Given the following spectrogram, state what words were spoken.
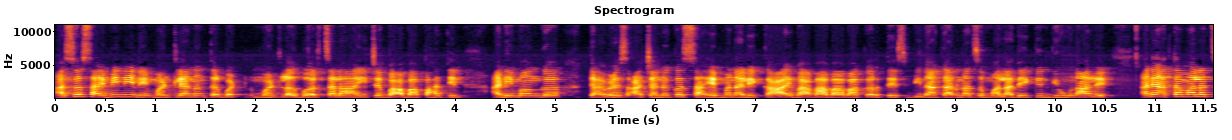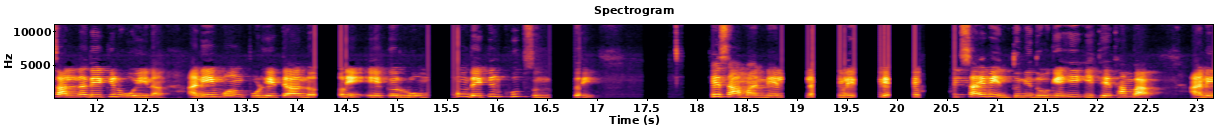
असं साहेबिनीने म्हटल्यानंतर बट म्हटलं बरं चला हिचे बाबा पाहतील. आणि मग त्यावेळेस अचानकच साहेब म्हणाले काय बाबा बाबा करतेस? बिनाकारणाचं मला देखील घेऊन आले. आणि आता मला चालणं देखील होईना. आणि मग पुढे त्या न एक रूम रूम देखील खूप सुंदर होती. हे सामान्य साहेबीन तुम्ही दोघेही इथे थांबा. आणि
